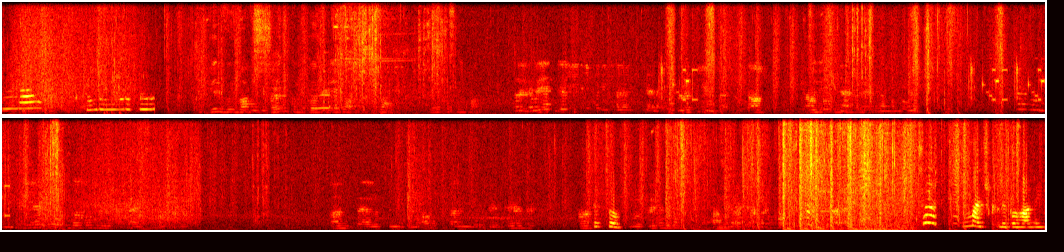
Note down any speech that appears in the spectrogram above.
Мяу. Туру-ру-ру. Він воював з Шеліком, якого передав. Так, Шеліка сніпав. Це не не- не напаковано. Ти хто? Це мальчик непоганий.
